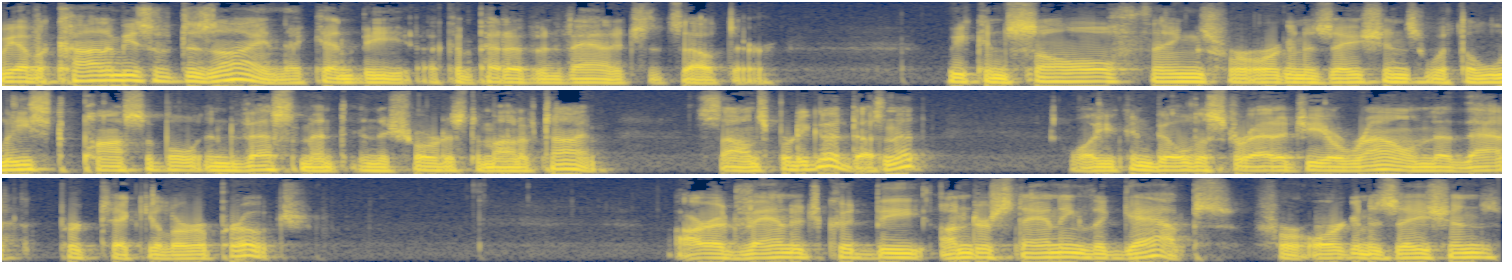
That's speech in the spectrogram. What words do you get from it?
We have economies of design that can be a competitive advantage that's out there. We can solve things for organizations with the least possible investment in the shortest amount of time. Sounds pretty good, doesn't it? Well, you can build a strategy around that particular approach. Our advantage could be understanding the gaps for organizations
